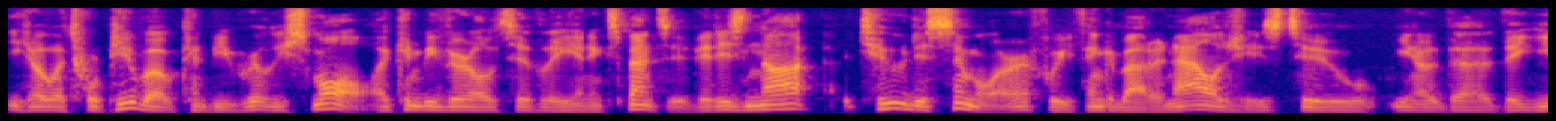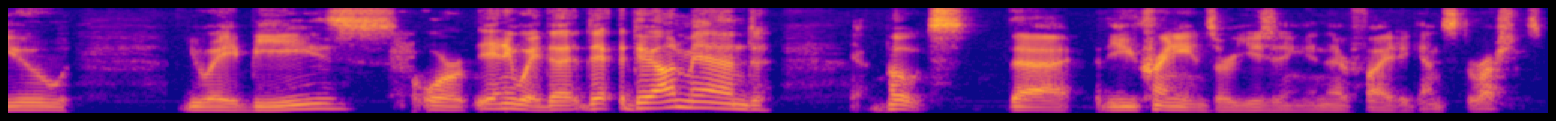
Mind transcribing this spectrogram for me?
you know, a torpedo boat can be really small. It can be relatively inexpensive. It is not too dissimilar if we think about analogies to you know the the U UAVs or anyway the the, the unmanned yeah. boats that the Ukrainians are using in their fight against the Russians.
